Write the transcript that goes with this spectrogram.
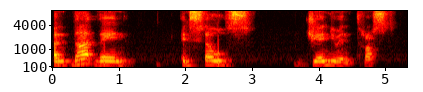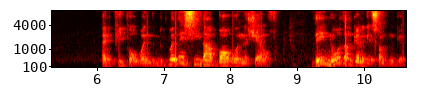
And that then instills genuine trust in people. When when they see that bottle on the shelf, they know they're going to get something good.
